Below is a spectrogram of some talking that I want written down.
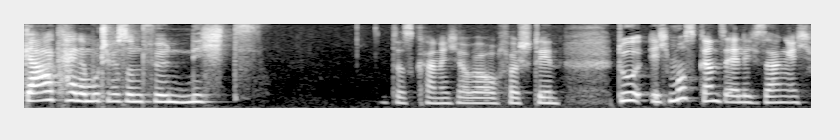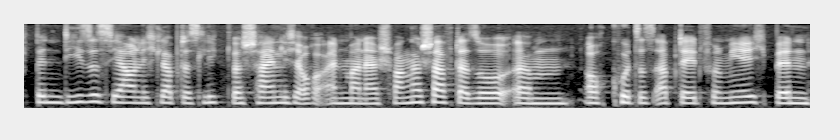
Gar keine Motivation für nichts. Das kann ich aber auch verstehen. Du, ich muss ganz ehrlich sagen, ich bin dieses Jahr und ich glaube, das liegt wahrscheinlich auch an meiner Schwangerschaft. Also ähm, auch kurzes Update von mir. Ich bin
